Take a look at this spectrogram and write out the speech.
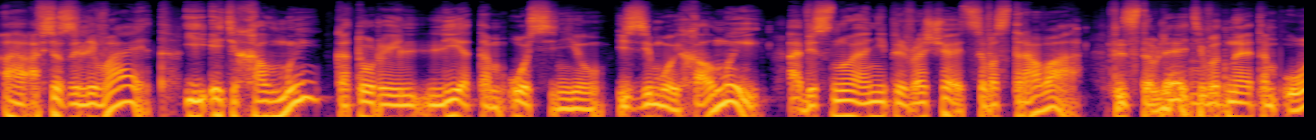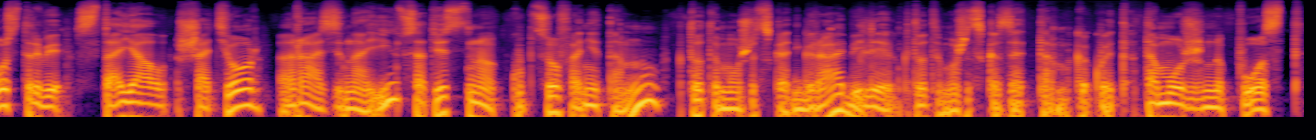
а, все заливает, и эти холмы, которые летом, осенью и зимой холмы, а весной они превращаются в острова. Представляете, вот на этом острове стоял шатер Разина, и, соответственно, купцов они там, ну, кто-то может сказать, грабили, кто-то может сказать там какой-то таможенный пост,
